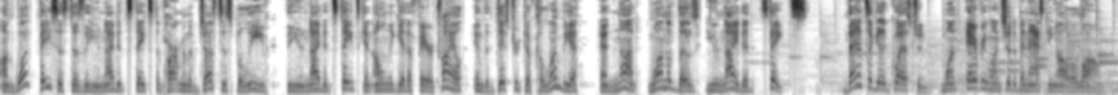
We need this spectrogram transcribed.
On what basis does the United States Department of Justice believe the United States can only get a fair trial in the District of Columbia and not one of those United States? That's a good question, one everyone should have been asking all along.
